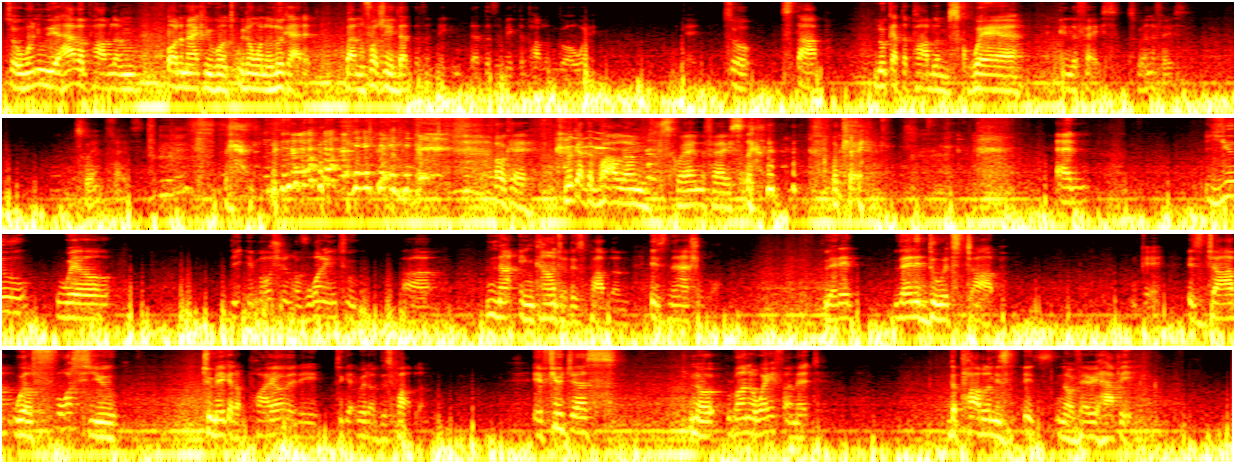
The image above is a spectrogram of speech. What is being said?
So when we have a problem, automatically we, want, we don't want to look at it. But unfortunately, that doesn't make that doesn't make the problem go away. Okay. So stop, look at the problem square in the face. Square in the face square in the face. okay, look at the problem square in the face. okay. And you will, the emotion of wanting to uh, not encounter this problem is natural. Let it, let it do its job. Okay? Its job will force you to make it a priority to get rid of this problem if you just you know run away from it, the problem is is you know very happy.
